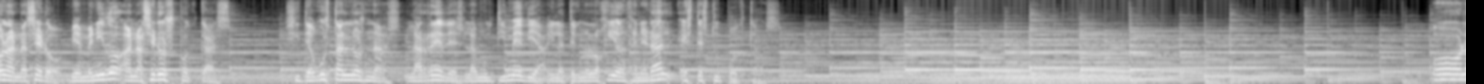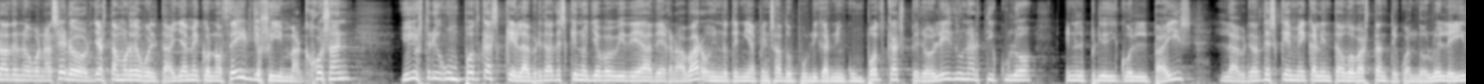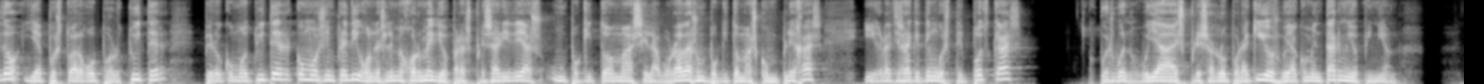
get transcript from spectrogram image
Hola Nasero, bienvenido a Naseros Podcast. Si te gustan los NAS, las redes, la multimedia y la tecnología en general, este es tu podcast. Hola de nuevo Naseros, ya estamos de vuelta, ya me conocéis, yo soy Mac Hosan y hoy os traigo un podcast que la verdad es que no llevaba idea de grabar, hoy no tenía pensado publicar ningún podcast, pero he leído un artículo en el periódico El País. La verdad es que me he calentado bastante cuando lo he leído y he puesto algo por Twitter, pero como Twitter, como siempre digo, no es el mejor medio para expresar ideas un poquito más elaboradas, un poquito más complejas, y gracias a que tengo este podcast, pues bueno, voy a expresarlo por aquí, os voy a comentar mi opinión.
